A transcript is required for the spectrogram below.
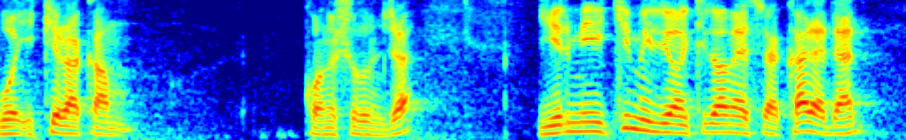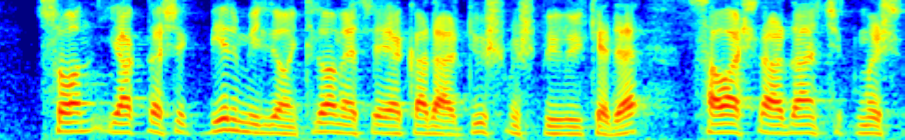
bu iki rakam konuşulunca. 22 milyon kilometre kareden son yaklaşık 1 milyon kilometreye kadar düşmüş bir ülkede savaşlardan çıkmış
